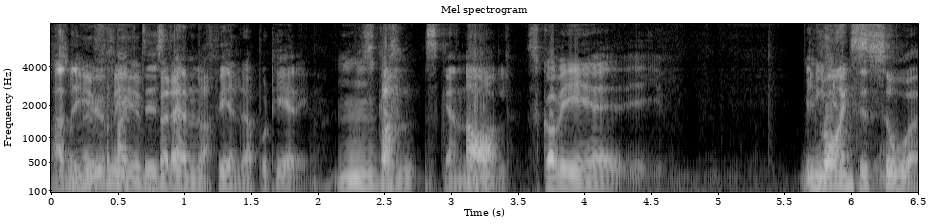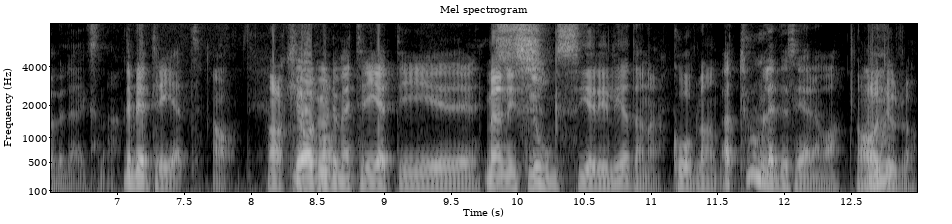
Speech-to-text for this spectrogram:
Ja, det är ju faktiskt en felrapportering. Mm. Skan- Ja, skandal. ska vi... Vi var inte så överlägsna. Det blev 3-1. Ja. Okej, Jag avgjorde ja. med 3-1 i... Men ni slog serieledarna, Kovland. Jag tror de ledde serien va? Ja, det gjorde de.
